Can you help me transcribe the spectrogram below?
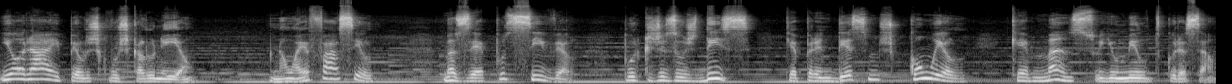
e orai pelos que vos caluniam. Não é fácil, mas é possível, porque Jesus disse que aprendêssemos com Ele, que é manso e humilde de coração.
